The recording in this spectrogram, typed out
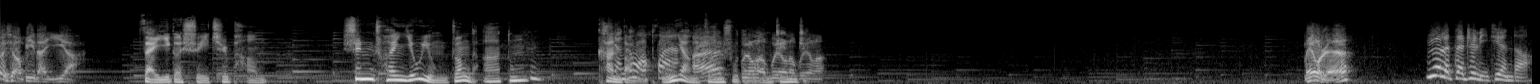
这叫避弹衣啊！在一个水池旁，身穿游泳装的阿东看到了同样装束的王哎不用了，真真。不用了。没有人？约了在这里见的。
